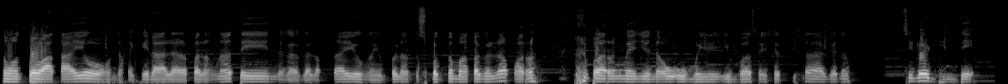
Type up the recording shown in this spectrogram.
tuwan-tuwa tayo, nakikilala pa lang natin, nagagalak tayo, ngayon pa lang. Tapos pag tumatagal na, parang, parang medyo nauumay yung iba sa isa't isa, gano'n. Si Lord, hindi.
